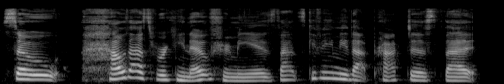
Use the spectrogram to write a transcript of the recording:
So, how that's working out for me is that's giving me that practice that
